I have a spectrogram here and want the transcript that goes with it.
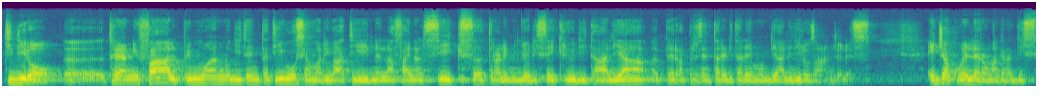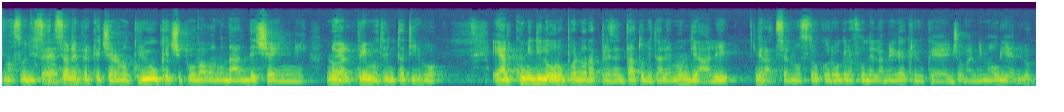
ti dirò, eh, tre anni fa, al primo anno di tentativo, siamo arrivati nella Final Six tra le migliori sei crew d'Italia per rappresentare l'Italia ai mondiali di Los Angeles. E già quella era una grandissima soddisfazione certo. perché c'erano crew che ci provavano da decenni. Noi al primo tentativo e alcuni di loro poi hanno rappresentato l'Italia ai mondiali grazie al nostro coreografo della mega crew che è Giovanni Mauriello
